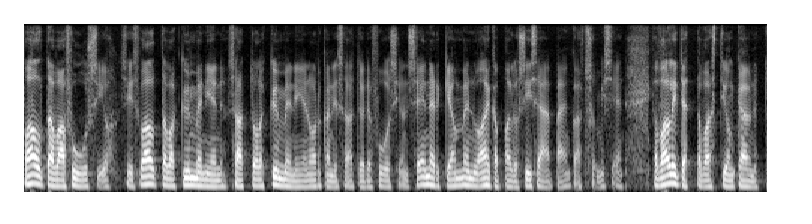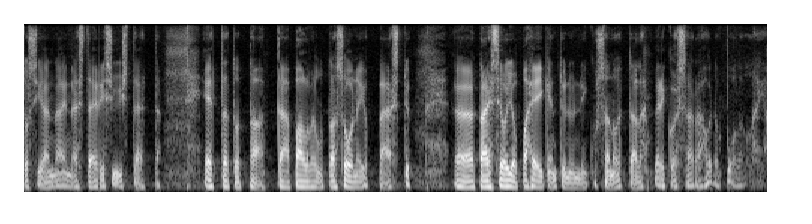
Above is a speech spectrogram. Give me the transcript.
valtava fuusio, siis valtava kymmenien, saattoi olla kymmenien organisaatioiden fuusio, niin se energia on mennyt aika paljon sisäänpäin katsomiseen. Ja valitettavasti on käynyt tosiaan näin näistä eri syistä, että, että tota, tämä palvelutaso ei ole päästy tai se on jopa heikentynyt, niin kuin sanoit täällä erikoissairaanhoidon puolella. Ja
